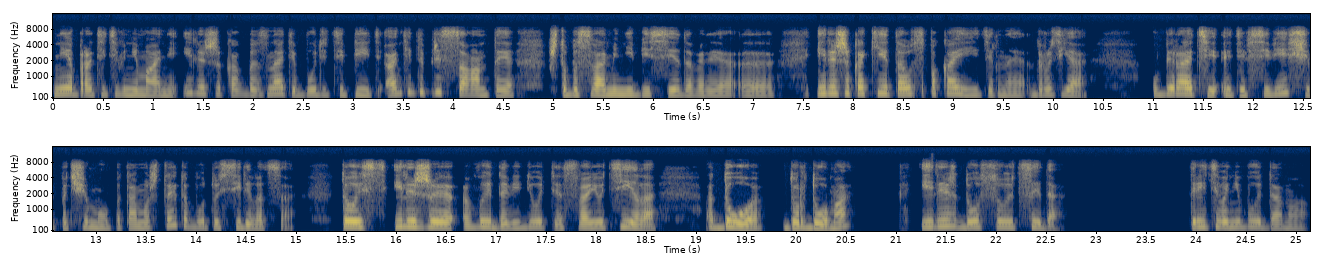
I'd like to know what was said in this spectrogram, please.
не обратите внимания, или же, как бы, знаете, будете пить антидепрессанты, чтобы с вами не беседовали, э, или же какие-то успокоительные. Друзья, убирайте эти все вещи. Почему? Потому что это будет усиливаться. То есть, или же вы доведете свое тело до дурдома, или до суицида. Третьего не будет дано,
